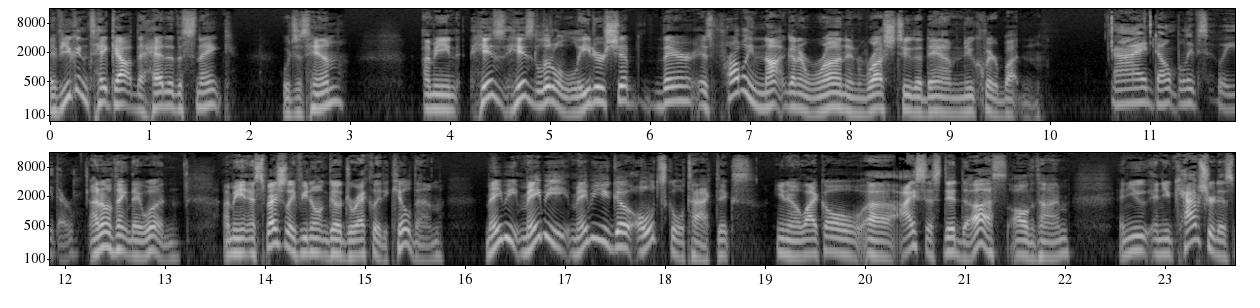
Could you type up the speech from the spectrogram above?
If you can take out the head of the snake, which is him, I mean, his his little leadership there is probably not going to run and rush to the damn nuclear button. I don't believe so either. I don't think they would. I mean, especially if you don't go directly to kill them, Maybe maybe maybe you go old school tactics, you know, like old uh, ISIS did to us all the time, and you and you capture this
